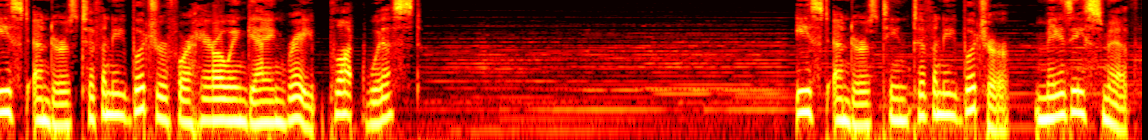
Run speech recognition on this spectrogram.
EastEnders Tiffany Butcher for harrowing gang rape plot twist. EastEnders teen Tiffany Butcher, Maisie Smith,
